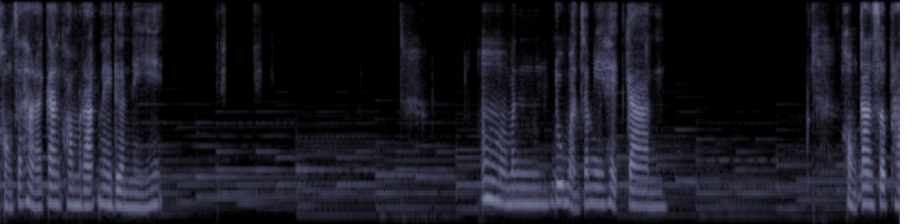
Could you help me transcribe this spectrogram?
ของสถานการณ์ความรักในเดือนนี้เออมันดูเหมือนจะมีเหตุการณ์ ของการเซอร์ไพร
